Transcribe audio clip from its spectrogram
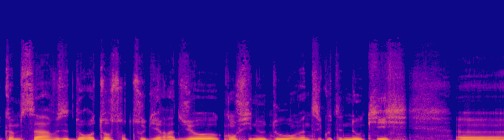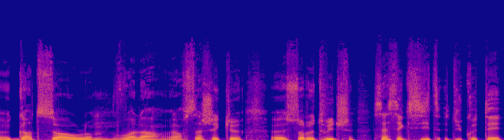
Comme ça. Vous êtes de retour sur Tsugi Radio. Confie-nous tout. On vient de s'écouter Nuki, euh, God Soul. Voilà. Alors sachez que euh, sur le Twitch, ça s'excite du côté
